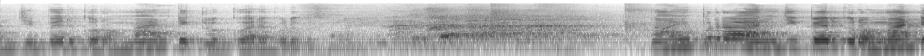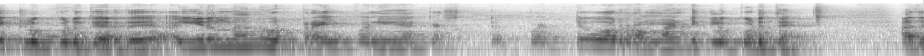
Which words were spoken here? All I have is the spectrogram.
அஞ்சு பேருக்கு ரொமான்டிக் லுக் வேற கொடுக்க சொன்னாங்க. நான் எப்படா அஞ்சு பேருக்கு ரொமான்டிக் லுக் கொடுக்கறது? இருந்தாலும் ஒரு ட்ரை பண்ணி கஷ்டப்பட்டு ஒரு ரொமான்டிக் லுக் கொடுத்தேன். அது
